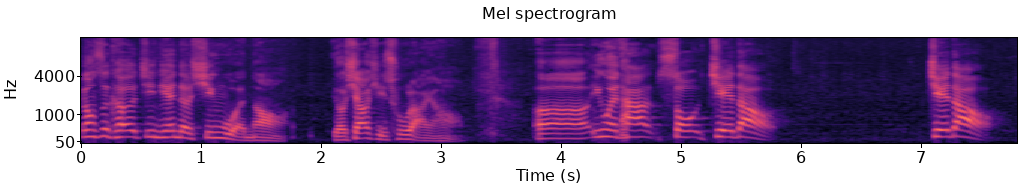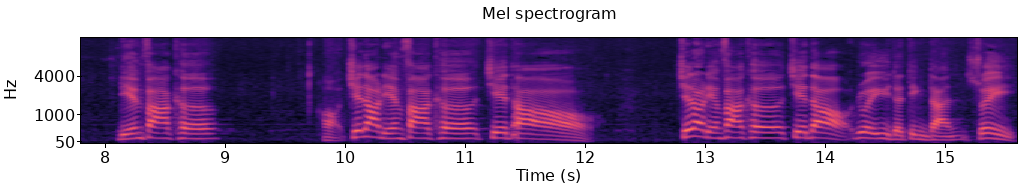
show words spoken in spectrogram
用智科今天的新闻哦，有消息出来哈，呃，因为他收接到接到联发科，好，接到联发科，接到接到联发科，接到瑞昱的订单，所以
